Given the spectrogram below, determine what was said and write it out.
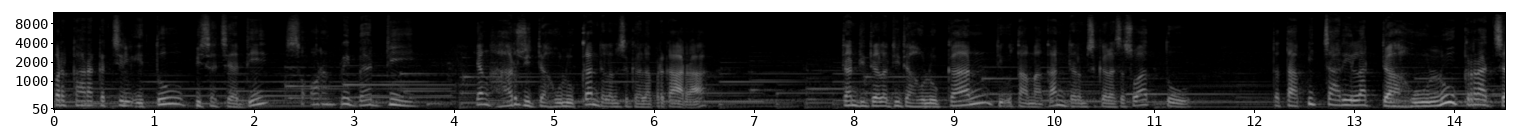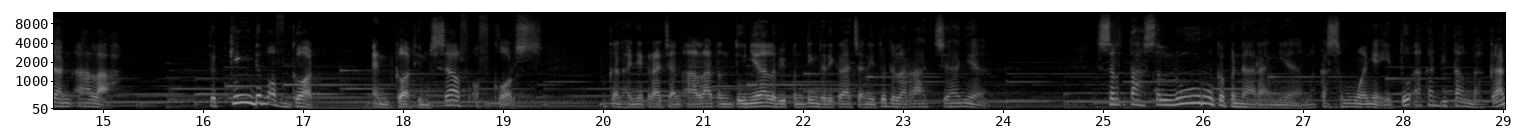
Perkara kecil itu bisa jadi seorang pribadi yang harus didahulukan dalam segala perkara dan didahulukan, diutamakan dalam segala sesuatu. Tetapi carilah dahulu kerajaan Allah, the kingdom of God, and God Himself of course. Bukan hanya kerajaan Allah tentunya lebih penting dari kerajaan itu adalah rajanya. Serta seluruh kebenarannya, maka semuanya itu akan ditambahkan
